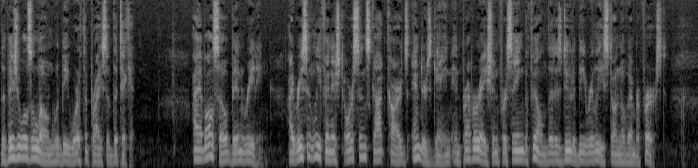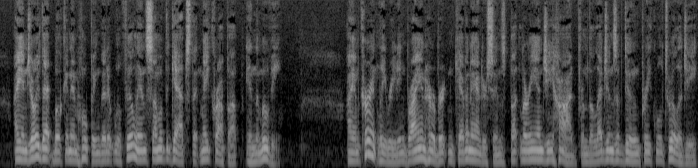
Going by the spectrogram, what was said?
The visuals alone would be worth the price of the ticket. I have also been reading. I recently finished Orson Scott Card's Ender's Game in preparation for seeing the film that is due to be released on November 1st. I enjoyed that book and am hoping that it will fill in some of the gaps that may crop up in the movie. I am currently reading Brian Herbert and Kevin Anderson's Butlerian Jihad from the Legends of Dune prequel trilogy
